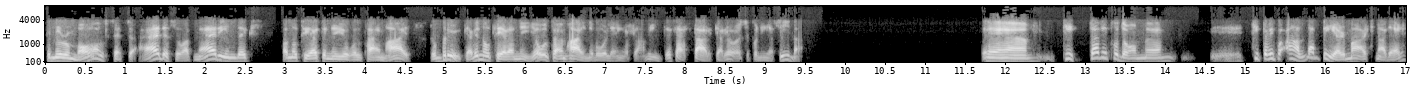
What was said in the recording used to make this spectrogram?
För normalt sett så är det så att när index har noterat en ny all time high, då brukar vi notera nya all time high-nivåer längre fram, inte så här starka rörelser på nedsidan. Eh, tittar vi på de eh, tittar vi på alla bear-marknader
